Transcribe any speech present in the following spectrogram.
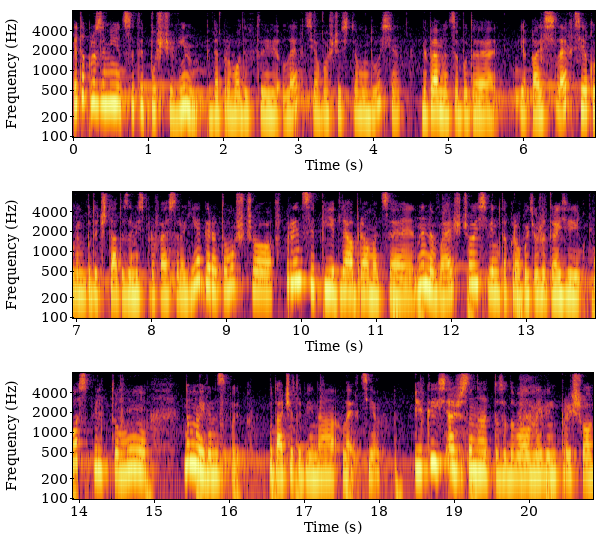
Я так розумію, це типу, що він піде проводити лекцію або щось в цьому дусі. Напевно, це буде якась лекція, яку він буде читати замість професора Єгера, тому що, в принципі, для Абрама це не нове щось. Він так робить уже третій рік поспіль, тому думаю, він звик. Удачі тобі на лекції. Якийсь аж занадто задоволений він прийшов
